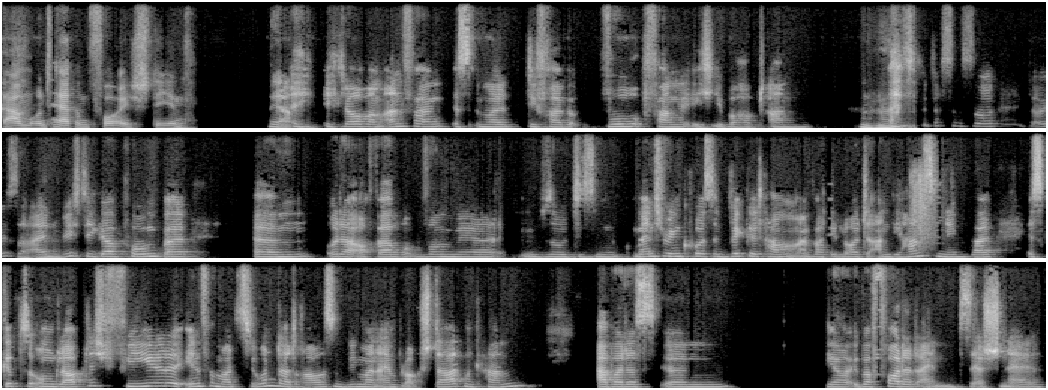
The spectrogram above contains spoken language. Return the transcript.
Damen und Herren vor euch stehen? Ja, ich, ich, glaube, am Anfang ist immer die Frage, wo fange ich überhaupt an? Mhm. Also das ist so, glaube ich, so ein mhm. wichtiger Punkt, weil ähm, oder auch warum wir so diesen Mentoring-Kurs entwickelt haben, um einfach die Leute an die Hand zu nehmen, weil es gibt so unglaublich viele Informationen da draußen, wie man einen Blog starten kann, aber das ähm, ja überfordert einen sehr schnell.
